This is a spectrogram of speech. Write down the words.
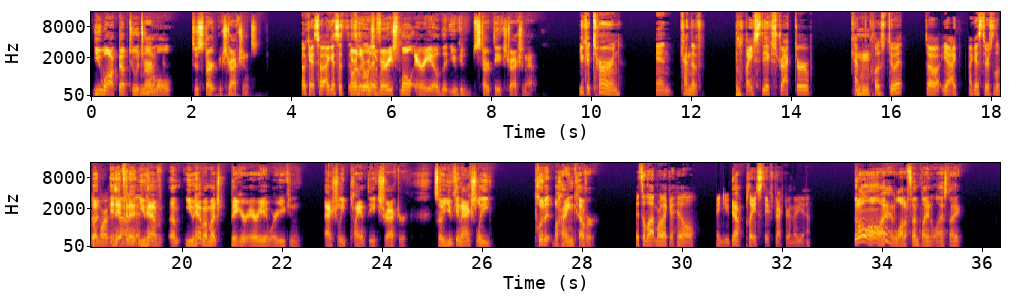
You walked up to a Mm. terminal to start extractions. Okay, so I guess it's, it's or there was a very small area that you could start the extraction at. you could turn and kind of place the extractor kind Mhm. of close to it. So yeah, I, I guess there's a little bit more of in Infinite, you have um, you have a much bigger area where you can actually plant the extractor, so you can actually put it behind cover. it's a lot more like a hill, and you Yeah. place the extractor in there. Yeah, But all in all, I had a lot of fun playing it last night.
